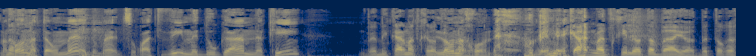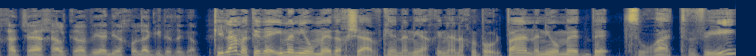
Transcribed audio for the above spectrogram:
נכון, נכון. אתה עומד, עומד, צורת וי, מדוגם, נקי, ומכאן מתחילות לא הבעיות. נכון. אוקיי. ומכאן מתחילות הבעיות. בתור אחד שהיה חייל קרבי, אני יכול להגיד את זה גם. כי למה, תראה, אם אני עומד עכשיו, כן, נניח, הנה, אנחנו באולפן, אני עומד בצורת וי,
